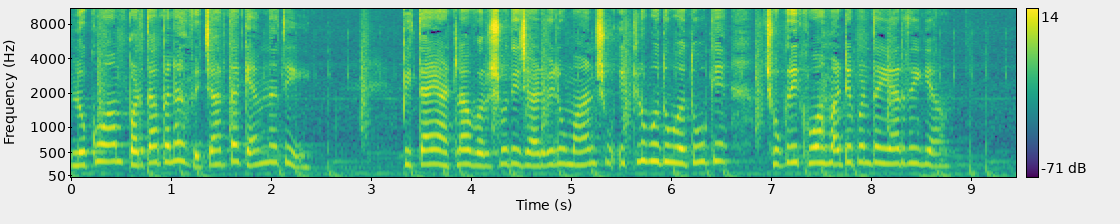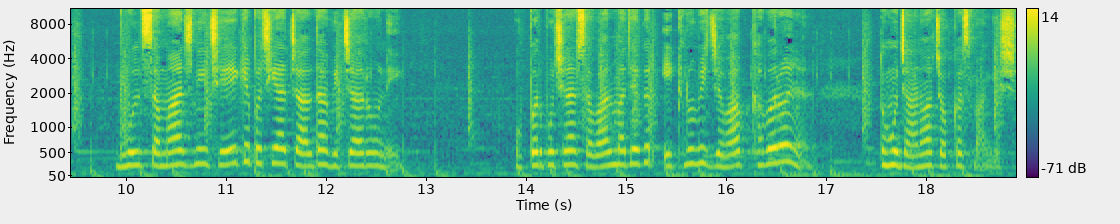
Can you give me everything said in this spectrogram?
લોકો આમ પડતા પહેલાં વિચારતા કેમ નથી? પિતાએ આટલા વર્ષોથી જાળવેલું માન શું એટલું બધું હતું કે છોકરી ખોવા માટે પણ તૈયાર થઈ ગયા? ભૂલ સમાજની છે કે પછી આ ચાલતા વિચારો નહીં ઉપર પૂછેલા સવાલમાંથી અગર એકનો બી જવાબ ખબર હોય ને, તો હું જાણવા ચોક્કસ માંગીશ.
